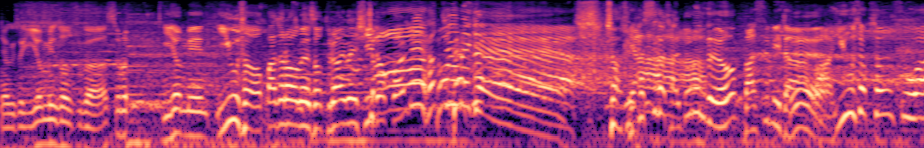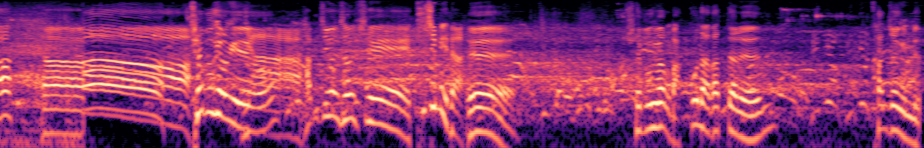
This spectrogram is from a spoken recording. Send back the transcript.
여기서 이현민 선수가 쓰러 이현민 이우석 빠져나오면서 드라이브 골밑 좋은 함지훈에게 패스! 자 지금 야, 패스가 잘 도는데요. 맞습니다. 네. 아, 이우석 선수와 아, 아, 최부경이에요. 야, 함지훈 선수의 투지입니다. 예. 최부경 맞고 나갔다는 판정입니다.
